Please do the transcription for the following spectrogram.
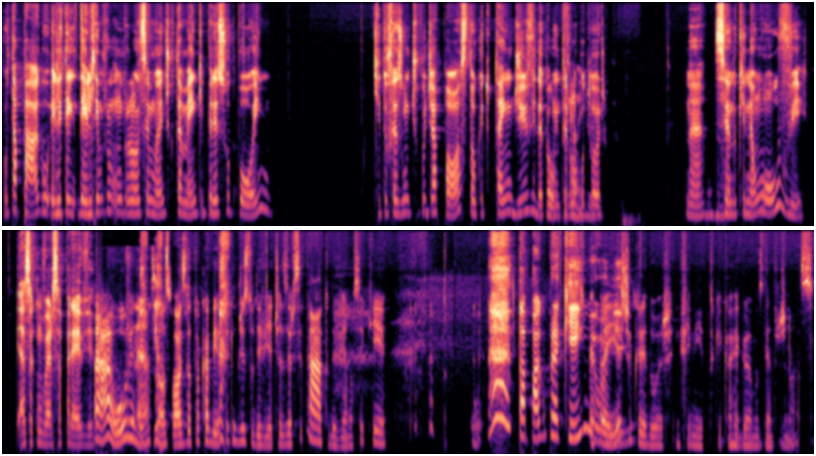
O Tapago, ele tem, ele tem um problema semântico também que pressupõe que tu fez um tipo de aposta ou que tu tá em dívida com Ou o que tu tá interlocutor, né? Uhum. Sendo que não houve essa conversa prévia. Ah, ouve, né? São as vozes da tua cabeça que diz tu devia te exercitar, tu devia não sei o quê. Tá pago pra quem, É meu pra amigo? este credor infinito que carregamos dentro de nós.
